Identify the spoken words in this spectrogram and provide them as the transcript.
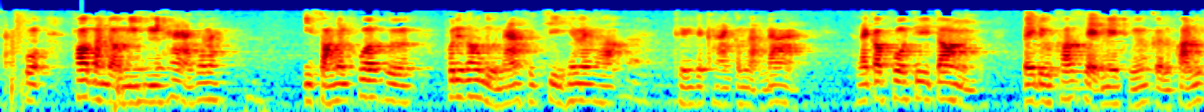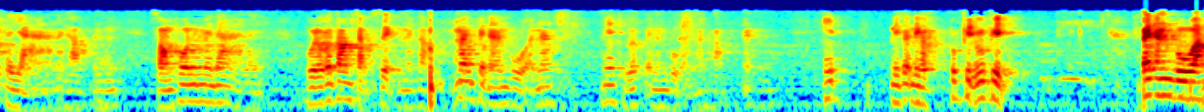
สามพวกพ่อบันดอกมีมีห้าใช่ไหมอีกสองจำพวกคือพวกที่ต้องดูน้ำสุจิใช่ไหมครับ ถึงจะคานกำหนัดได้ และก็พวกที่ต้องไปดูข้อเศษเมถุนเกิดความริษยานะครับสองพวกนี้ไม่ได้เลยบวชเราก็ต้องจับศึกนะครับ ไม่เป็นอันบวชนะ นี่ถือว่าเป็นอันบวชนะครับนี่นี่ก็นี่ก็ผู้ผิดผู้ผิด เป็นอันบวช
